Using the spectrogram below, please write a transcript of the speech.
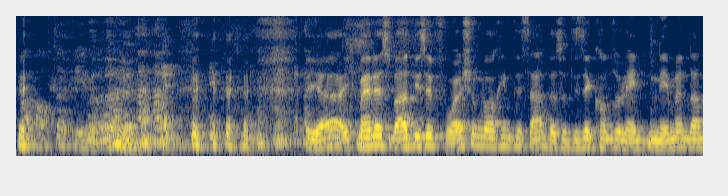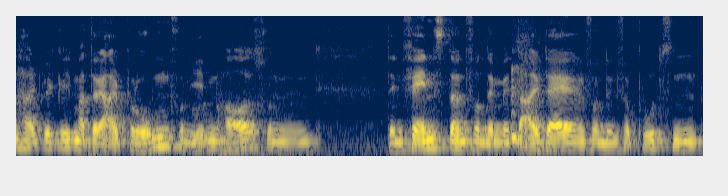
äh, Auftraggeber, oder? ja, ich meine, es war diese Forschung war auch interessant. Also diese Konsulenten nehmen dann halt wirklich Materialproben von jedem Haus, von den Fenstern, von den Metallteilen, von den Verputzen,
